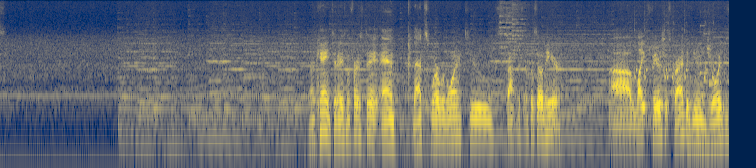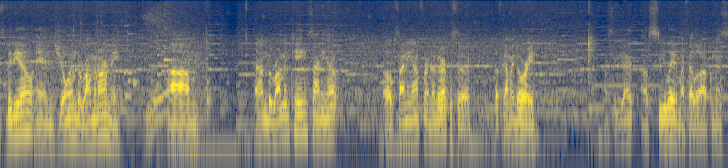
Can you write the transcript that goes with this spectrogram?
Okay, today's my first day, and that's where we're going to stop this episode here. Uh, like, favorite, subscribe if you enjoyed this video, and join the Ramen Army. Um, I'm the Ramen King, signing out. Oh, signing out for another episode of Kamidori. I'll see you guys. I'll see you later, my fellow alchemists.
